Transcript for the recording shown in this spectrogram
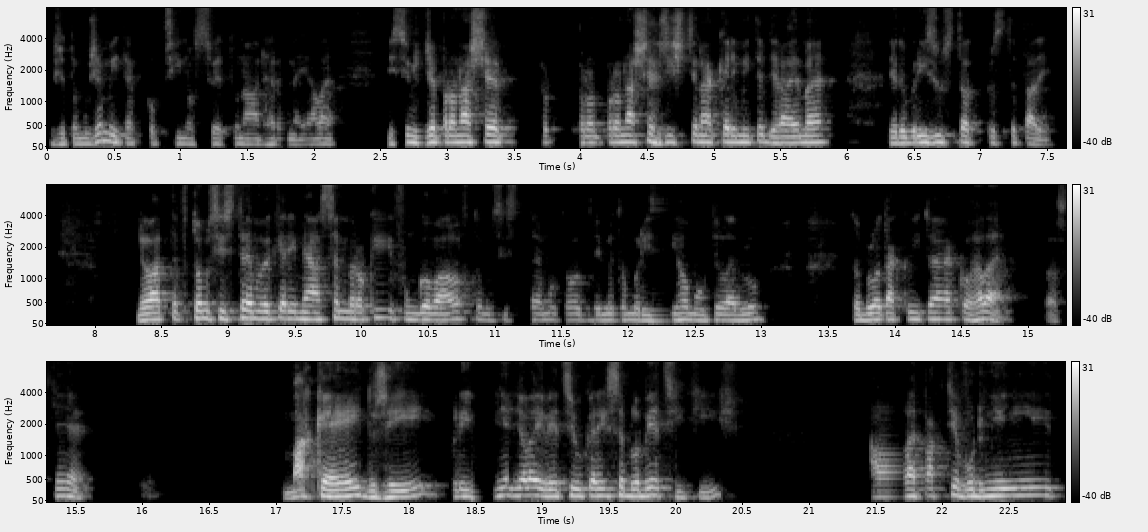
Takže to může mít jako přínos světu nádherný, ale myslím, že pro naše, pro, pro naše hřiště, na kterým my teď hrajeme, je dobrý zůstat prostě tady. No a v tom systému, ve kterým já jsem roky fungoval, v tom systému toho, dejme tomu rizího multilevelu, to bylo takový to jako, hele, vlastně makej, dři, klidně dělej věci, u kterých se blbě cítíš, ale pak tě odmění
